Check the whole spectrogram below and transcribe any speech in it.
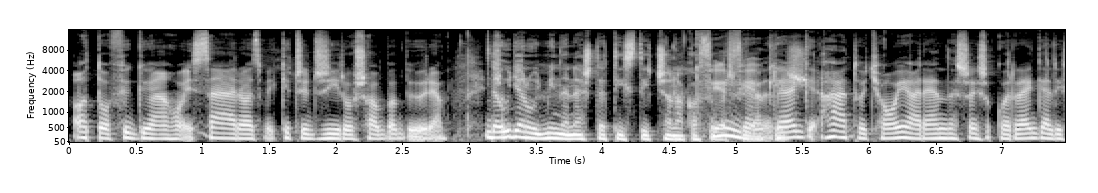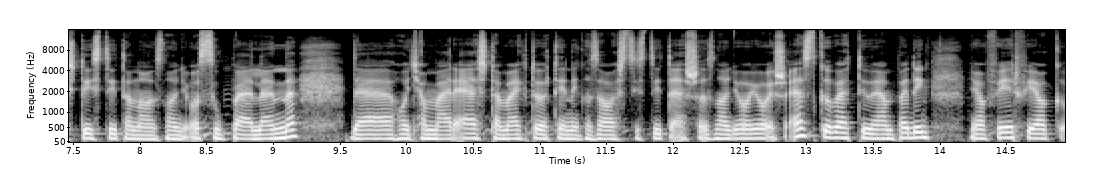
attól függően, hogy száraz, vagy kicsit zsírosabb a bőre. De és ugyanúgy minden este tisztítsanak a férfiak minden is. Reg, hát, hogyha olyan rendes, és akkor reggel is tisztítana, az nagyon szuper lenne, de hogyha már este megtörténik az arctisztítás, az nagyon jó, és ezt követően pedig a férfiak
